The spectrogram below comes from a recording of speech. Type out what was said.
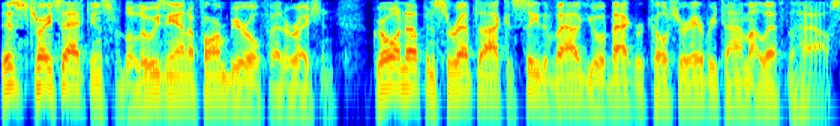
This is Trace Adkins for the Louisiana Farm Bureau Federation. Growing up in Sarepta, I could see the value of agriculture every time I left the house.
